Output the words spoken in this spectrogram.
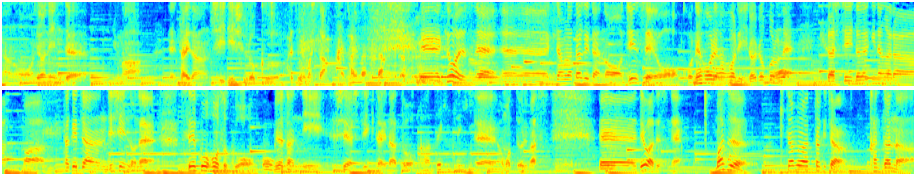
あの4人で今えー対談 CD 収録始めました。始めました。えー今日はですね、えー北村武ちゃんの人生をこう根掘り葉掘りいろいろこのね聞かせていただきながらまあ武ちゃん自身のね成功法則を皆さんにシェアしていきたいなとあぜひぜひ。えー思っております、えーではですねまず北村武ちゃん簡単な、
